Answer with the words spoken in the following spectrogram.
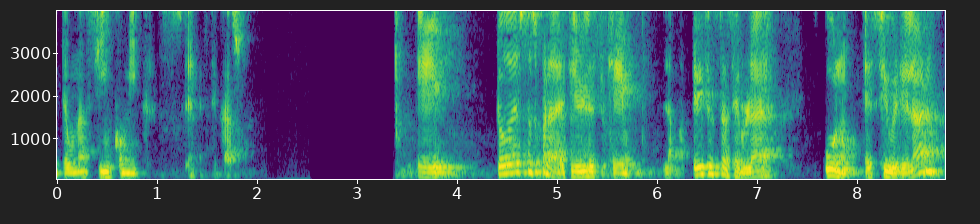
de, unas 5 micras, en este caso. Eh, todo esto es para decirles que la matriz extracelular, uno, es fibrilar,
